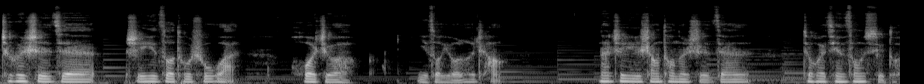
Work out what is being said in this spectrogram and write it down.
这个世界是一座图书馆，或者一座游乐场，那治愈伤痛的时间就会轻松许多。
